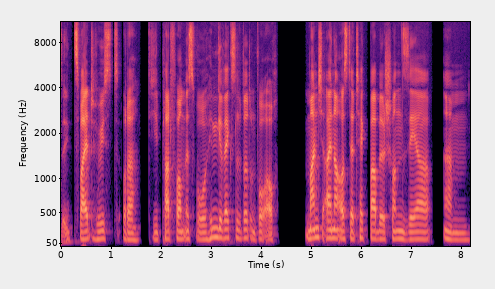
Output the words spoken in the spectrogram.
die zweithöchst oder die Plattform ist, wo hingewechselt wird und wo auch manch einer aus der Tech-Bubble schon sehr ähm,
